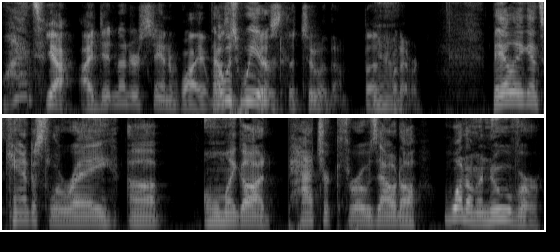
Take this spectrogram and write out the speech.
What? yeah, I didn't understand why it was That was weird. Just the two of them, but Yeah. whatever. Bayley against Candice LeRae. Uh, oh my God. Patrick throws out a what a maneuver.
